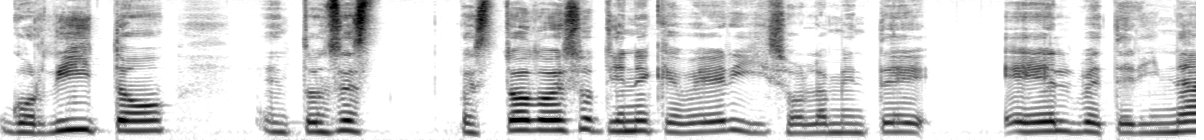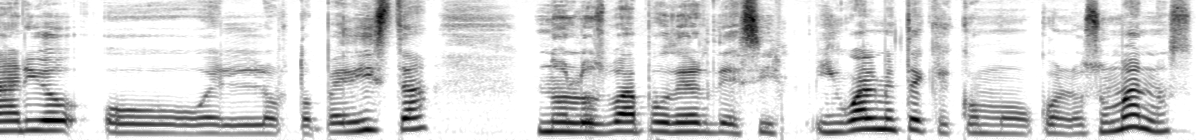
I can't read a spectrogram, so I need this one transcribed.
gordito, entonces pues todo eso tiene que ver y solamente el veterinario o el ortopedista no los va a poder decir. Igualmente que como con los humanos,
